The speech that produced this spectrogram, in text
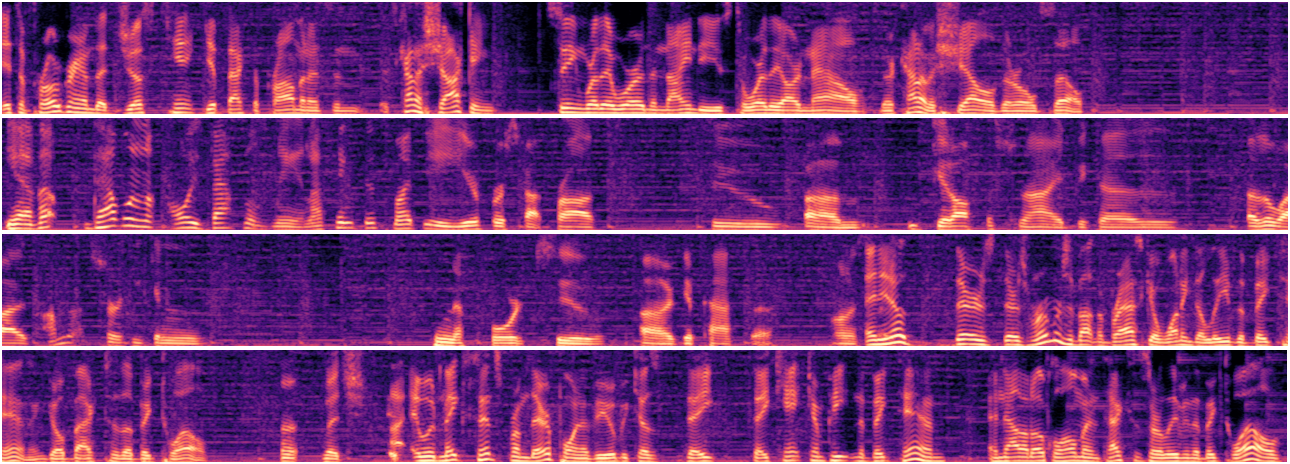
It's a program that just can't get back to prominence, and it's kind of shocking seeing where they were in the 90s to where they are now. They're kind of a shell of their old self. Yeah, that that one always baffles me, and I think this might be a year for Scott Frost to um, get off the schneid because otherwise, I'm not sure he can, can afford to uh, get past this. Honestly, And you know, there's there's rumors about Nebraska wanting to leave the Big Ten and go back to the Big Twelve, Huh. which I, it would make sense from their point of view because they they can't compete in the Big Ten, and now that Oklahoma and Texas are leaving the Big Twelve,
